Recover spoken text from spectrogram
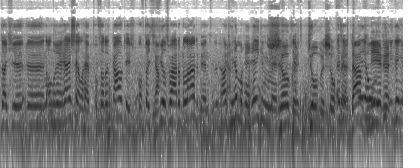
dat je uh, een andere rijcel hebt, of dat het koud is, of dat je ja. veel zwaarder beladen bent. Daar houdt hij helemaal geen rekening mee. Zulke dus domme software. Dames en heren, denk,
